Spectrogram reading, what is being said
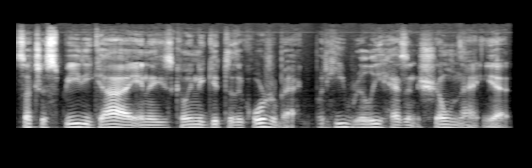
such a speedy guy and he's going to get to the quarterback, but he really hasn't shown that yet.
